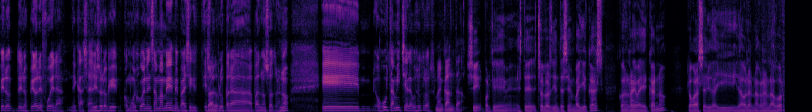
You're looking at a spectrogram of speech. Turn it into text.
pero de los peores fuera de casa. Eso es lo que, como hoy juegan en San Mamés, me parece que es Claro. un plus para, para nosotros, ¿no? Eh, ¿Os gusta Michel a vosotros? Me encanta. Sí, porque este he hecho los dientes en Vallecas con el Rey Vallecano. Luego ha seguido allí Iraola en una gran labor.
